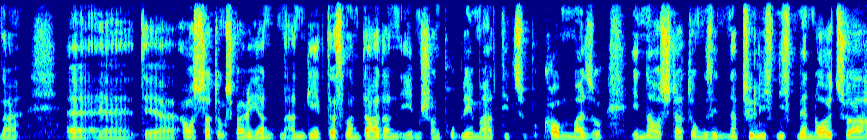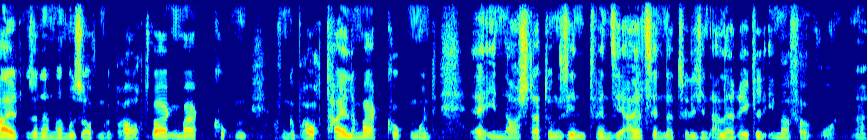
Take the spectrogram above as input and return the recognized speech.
na, äh, äh, der Ausstattungsvarianten angeht, dass man da dann eben schon Probleme hat, die zu bekommen. Also Innenausstattungen sind natürlich nicht mehr neu zu erhalten, sondern man muss auf dem Gebrauchtwagenmarkt gucken, auf dem Gebrauchtteilemarkt gucken und äh, Innenausstattungen sind, wenn sie alt sind, natürlich in aller Regel immer verwohnt. Ne?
